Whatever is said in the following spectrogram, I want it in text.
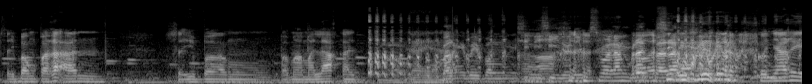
Sa ibang paraan. Sa ibang pamamalakad. Gaya. Parang iba-ibang sinisynonyms mo lang, Brad. Parang... sini- Kunyari,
